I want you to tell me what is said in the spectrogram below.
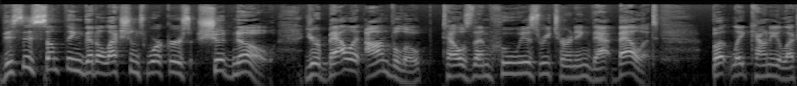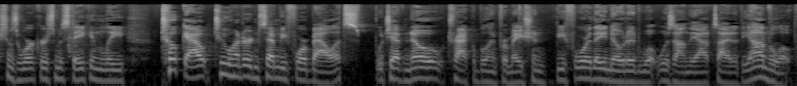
This is something that elections workers should know. Your ballot envelope tells them who is returning that ballot. But Lake County elections workers mistakenly took out 274 ballots, which have no trackable information, before they noted what was on the outside of the envelope.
